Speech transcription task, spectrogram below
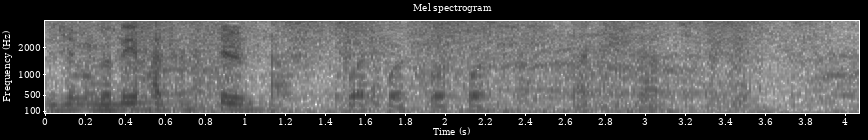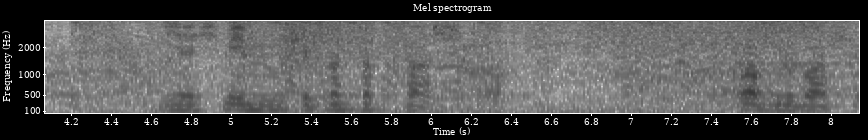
Będziemy go dojechać od tylca. Chłe, chłe, chłe, chłe. Tak, starczy. Nie, śmiejmy mu się prosto w twarz. Łap grubaszu.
